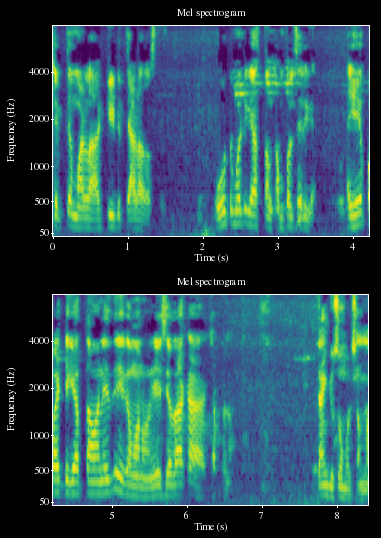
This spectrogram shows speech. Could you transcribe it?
చెప్తే మళ్ళీ అటు ఇటు తేడాలు వస్తాయి. ఓటు మటుకు వేస్తాం కంపల్సరీగా. ఏ పార్టీకి వేస్తాం అనేది ఇక మనం వేసేదాకా చెప్పలేం. థ్యాంక్ యూ సో మచ్ అన్న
